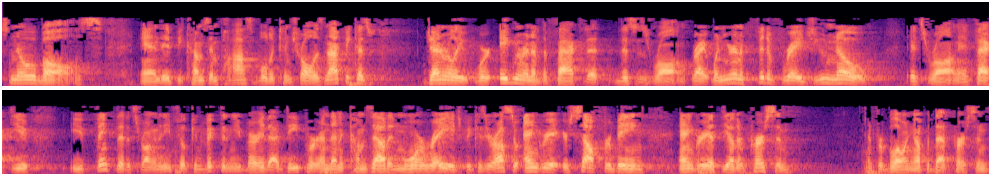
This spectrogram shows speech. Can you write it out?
snowballs and it becomes impossible to control is not because generally we're ignorant of the fact that this is wrong, right? When you're in a fit of rage, you know it's wrong. In fact, you, you think that it's wrong and then you feel convicted and you bury that deeper and then it comes out in more rage because you're also angry at yourself for being angry at the other person and for blowing up at that person.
